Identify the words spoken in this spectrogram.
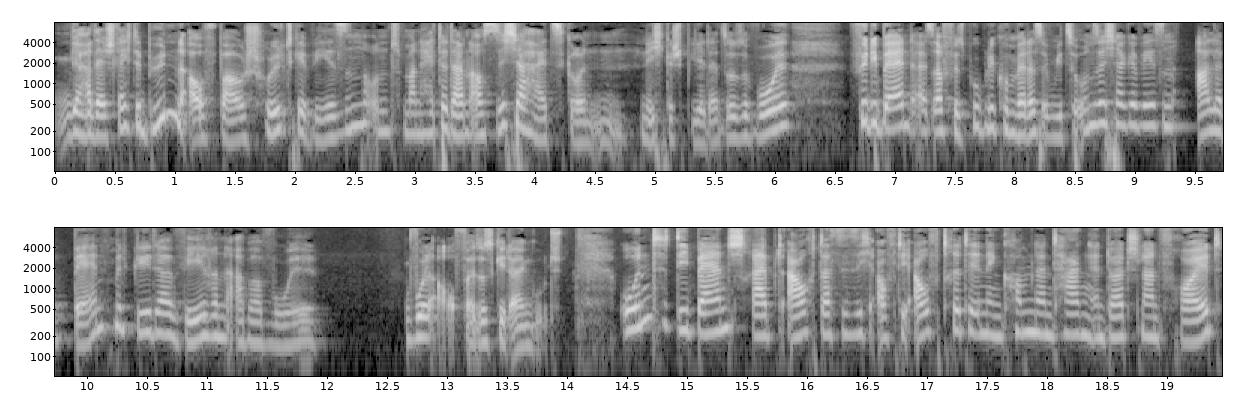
ja, der schlechte Bühnenaufbau schuld gewesen und man hätte dann aus Sicherheitsgründen nicht gespielt. Also sowohl für die Band als auch fürs Publikum wäre das irgendwie zu unsicher gewesen. Alle Bandmitglieder wären aber wohl wohl auf. Also es geht allen gut. Und die Band schreibt auch, dass sie sich auf die Auftritte in den kommenden Tagen in Deutschland freut.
